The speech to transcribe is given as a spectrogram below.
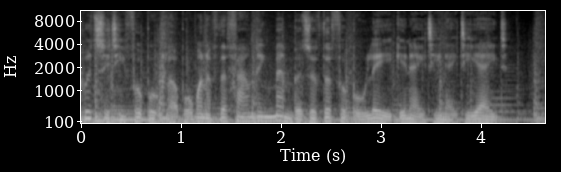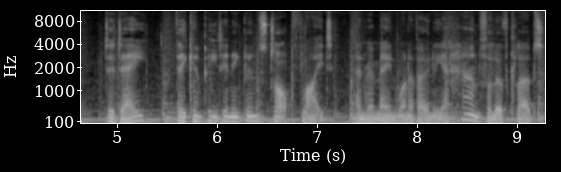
Ashwood City Football Club were one of the founding members of the Football League in 1888. Today, they compete in England's top flight and remain one of only a handful of clubs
